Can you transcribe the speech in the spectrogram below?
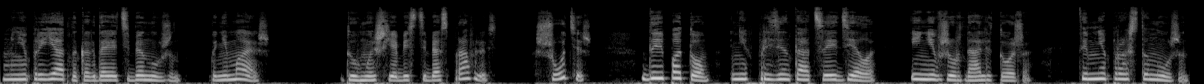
мне приятно, когда я тебе нужен. Понимаешь? Думаешь, я без тебя справлюсь? Шутишь? Да и потом, не в презентации дело, и не в журнале тоже. Ты мне просто нужен,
